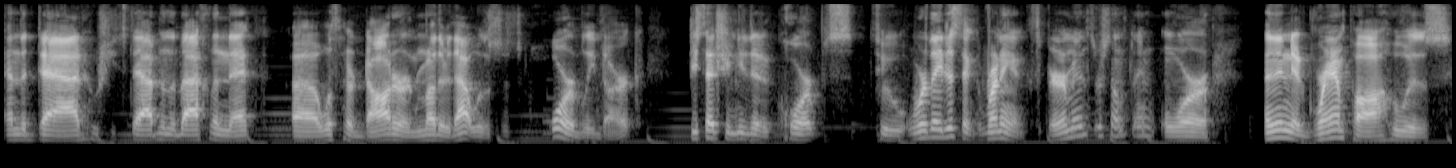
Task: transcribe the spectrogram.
and the dad who she stabbed in the back of the neck uh, with her daughter and mother? That was just horribly dark. She said she needed a corpse to were they just like running experiments or something? Or and then you had grandpa who was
